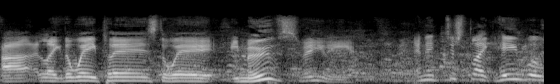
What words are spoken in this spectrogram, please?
Uh, like the way he plays, the way he moves, really. And it just like he will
